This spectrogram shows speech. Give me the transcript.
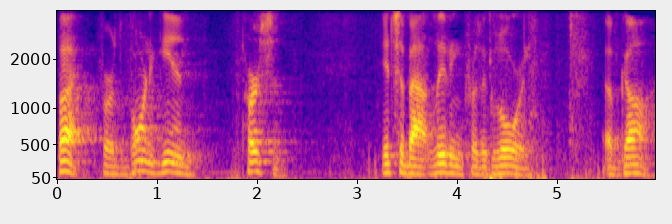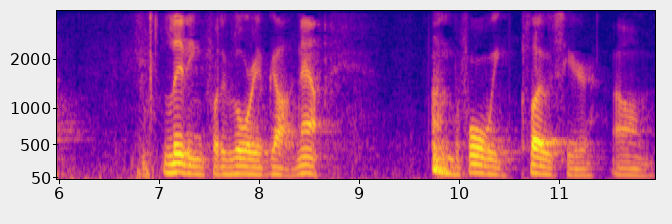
But for the born again person, it's about living for the glory of God living for the glory of God. Now, before we close here, um,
